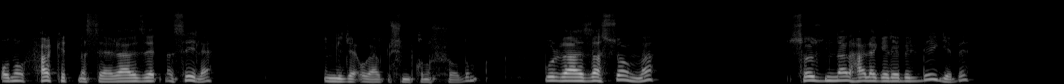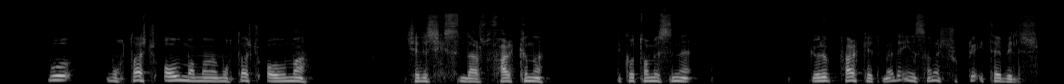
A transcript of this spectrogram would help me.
onu fark etmesi, realize etmesiyle İngilizce olarak düşünüp konuşmuş oldum. Bu realizasyonla söz dinler hale gelebildiği gibi bu muhtaç olmama ve muhtaç olma çelişkisinden farkını, dikotomisini görüp fark etmede insanı şükre itebilir.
